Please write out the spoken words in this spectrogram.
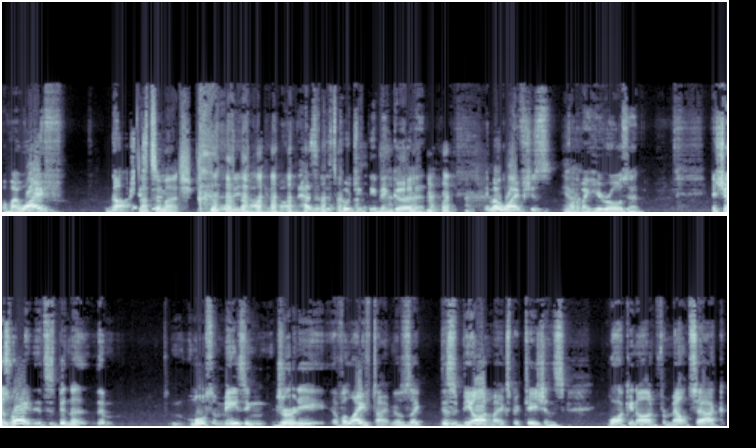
But my wife, no, not so much. what are you talking about? Hasn't this coaching thing been good? And, and my wife, she's yeah. one of my heroes, and and she was right. It's been the, the most amazing journey of a lifetime. It was like this is beyond my expectations. Walking on from Mount Sac,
